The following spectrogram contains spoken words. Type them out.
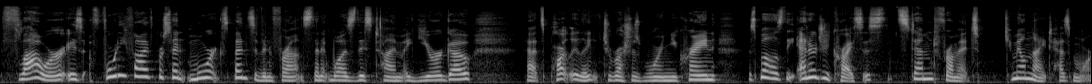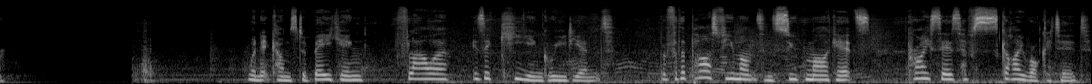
flour is 45% more expensive in France than it was this time a year ago. That's partly linked to Russia's war in Ukraine, as well as the energy crisis that stemmed from it. Camille Knight has more. When it comes to baking, flour is a key ingredient. But for the past few months in supermarkets, prices have skyrocketed.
